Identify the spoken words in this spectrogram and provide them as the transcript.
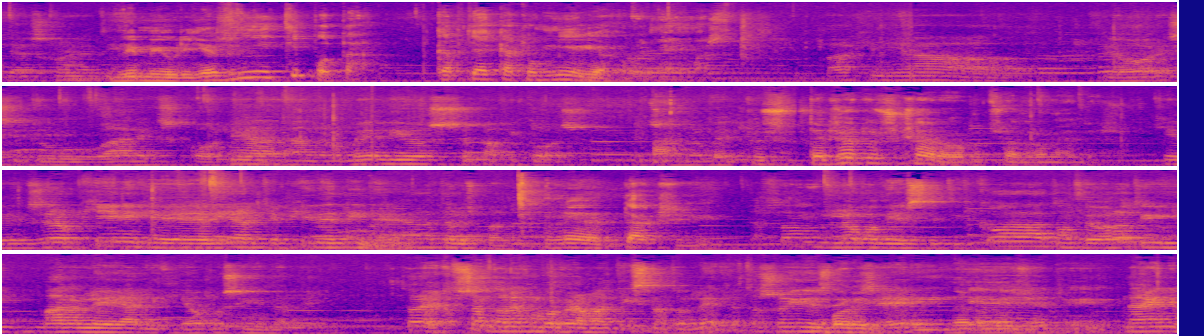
100.000 χρόνια τι; Δημιουργίας δεν είναι τίποτα. Κάποια εκατομμύρια χρόνια είμαστε. Υπάρχει μια θεώρηση του Άλεξ Κόλλη, Ανδρομέδιος επαφικός. με τους Ανδρομέδιους. Τους περισσότερους ξέρω από τους Ανδρομέδους. Και δεν ξέρω ποιοι είναι και real και ποιοι δεν είναι, αλλά τέλος πάντων. Ναι, εντάξει. Αυτόν λόγω διαισθητικά τον θεωρώ ότι μάλλον λέει αλήθεια, όπως είναι να λέει. Τώρα, εκτός αν τον έχουν προγραμματίσει να το λέει και αυτός ο ίδιος δεν Μπορεί ξέρει να και νομίζει ότι- να είναι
